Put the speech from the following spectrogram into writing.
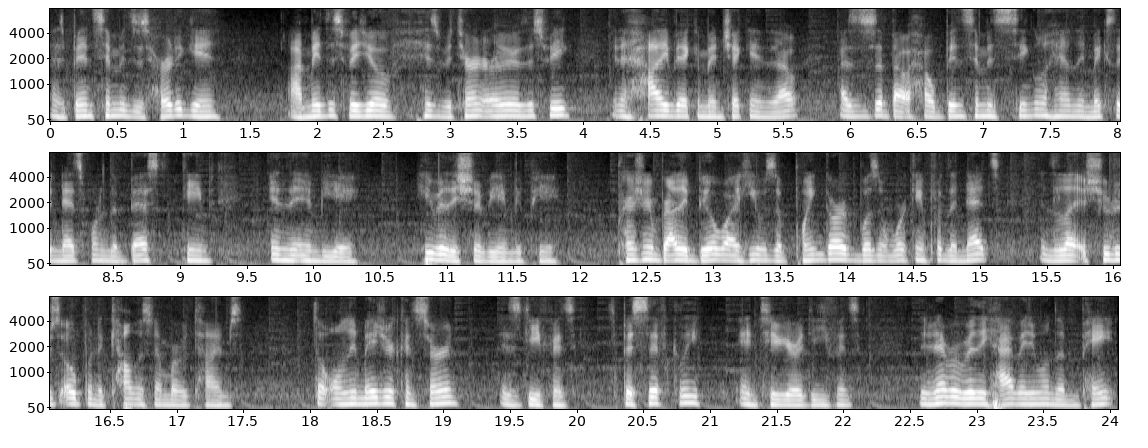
as Ben Simmons is hurt again. I made this video of his return earlier this week, and I highly recommend checking it out as it's about how Ben Simmons single handedly makes the Nets one of the best teams in the NBA. He really should be MVP. Pressuring Bradley Beal while he was a point guard wasn't working for the Nets, and they let shooters open a countless number of times. The only major concern is defense, specifically interior defense. They never really have anyone to paint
